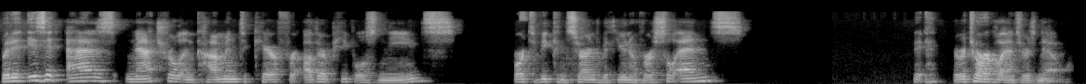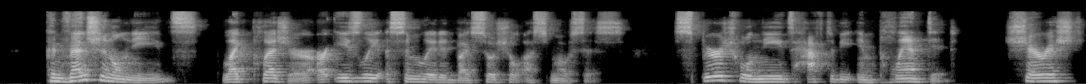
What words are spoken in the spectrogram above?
But is it as natural and common to care for other people's needs or to be concerned with universal ends? The, the rhetorical answer is no. Conventional needs like pleasure, are easily assimilated by social osmosis. Spiritual needs have to be implanted, cherished,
